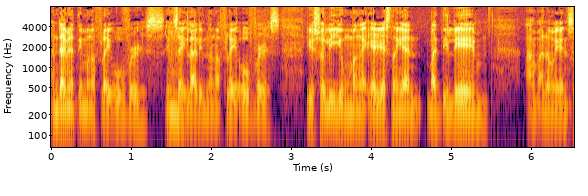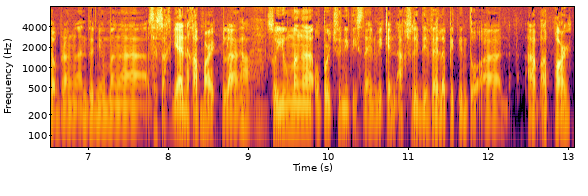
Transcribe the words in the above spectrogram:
ang dami nating mga flyovers, yung sa ilalim ng mga flyovers. Usually yung mga areas na yan madilim. Um, alam mo yun, sobrang andun yung mga sasakyan, nakapark lang. Oo. So yung mga opportunities na yun, we can actually develop it into a, a, a park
